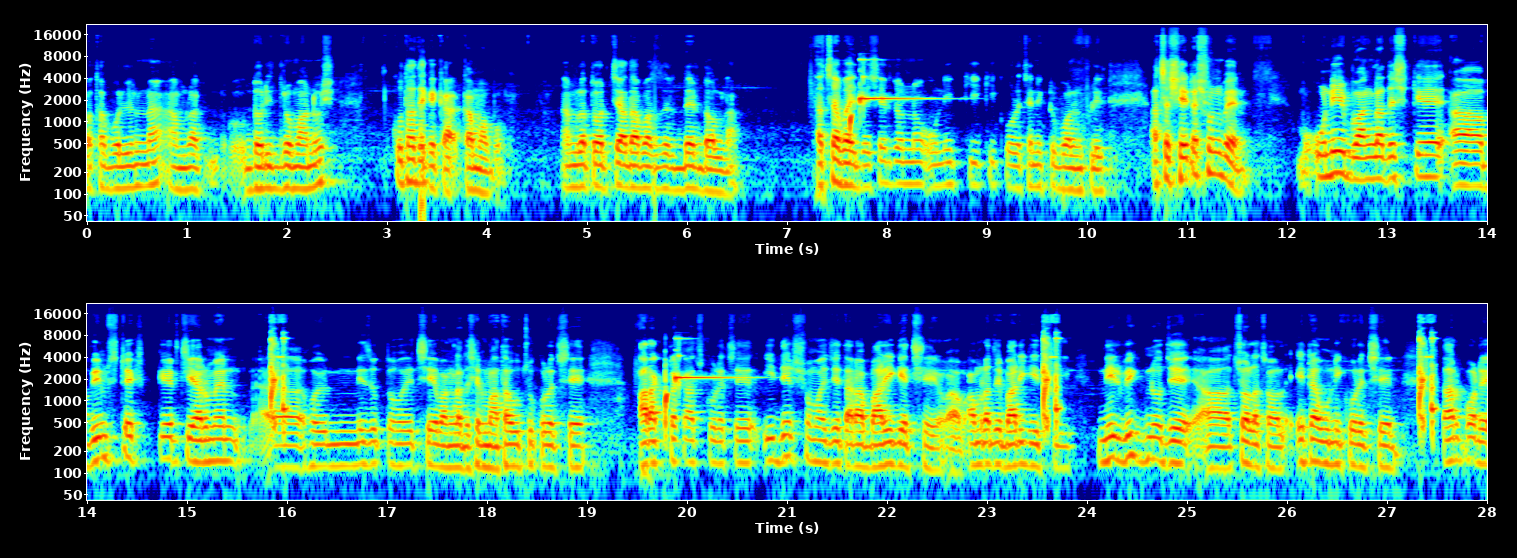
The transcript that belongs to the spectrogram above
কথা বললেন না, আমরা দরিদ্র মানুষ, কোথা থেকে কামাবো? আমরা তো আর চাঁদাবাজদের দল না। আচ্ছা ভাই, দেশের জন্য উনি কি কি করেছেন একটু বলেন প্লিজ আচ্ছা সেটা শুনবেন। উনি বাংলাদেশকে বিমস্টেকের চেয়ারম্যান নিযুক্ত হয়েছে, বাংলাদেশের মাথা উঁচু করেছে। আর একটা কাজ করেছে, ঈদের সময় যে তারা বাড়ি গেছে আমরা যে বাড়ি গেছি, নির্বিঘ্ন যে চলাচল, এটা উনি করেছেন। তারপরে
